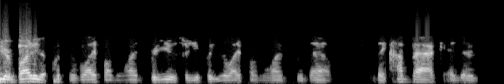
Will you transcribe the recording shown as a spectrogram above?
your buddy that puts his life on the line for you, so you put your life on the line for them. They come back and there's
